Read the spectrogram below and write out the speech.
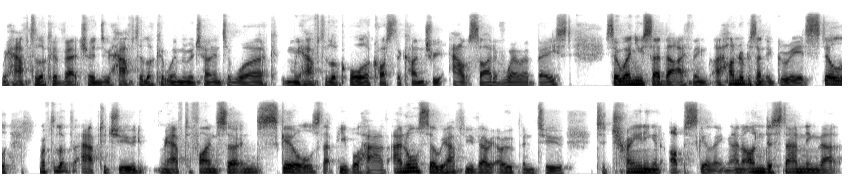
We have to look at veterans. We have to look at women returning to work. And we have to look all across the country outside of where we're based. So when you said that, I think I 100% agree. It's still, we have to look for aptitude. We have to find certain skills that people have. And also, we have to be very open to, to training and upskilling and understanding that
